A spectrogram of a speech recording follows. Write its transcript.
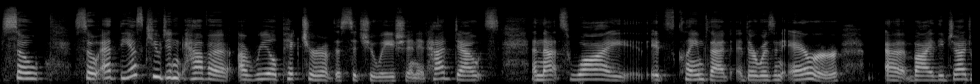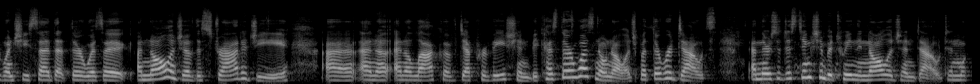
So, so at the SQ didn't have a, a real picture of the situation. It had doubts, and that's why it's claimed that there was an error uh, by the judge when she said that there was a, a knowledge of the strategy uh, and, a, and a lack of deprivation because there was no knowledge, but there were doubts. And there's a distinction between the knowledge and doubt. And what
